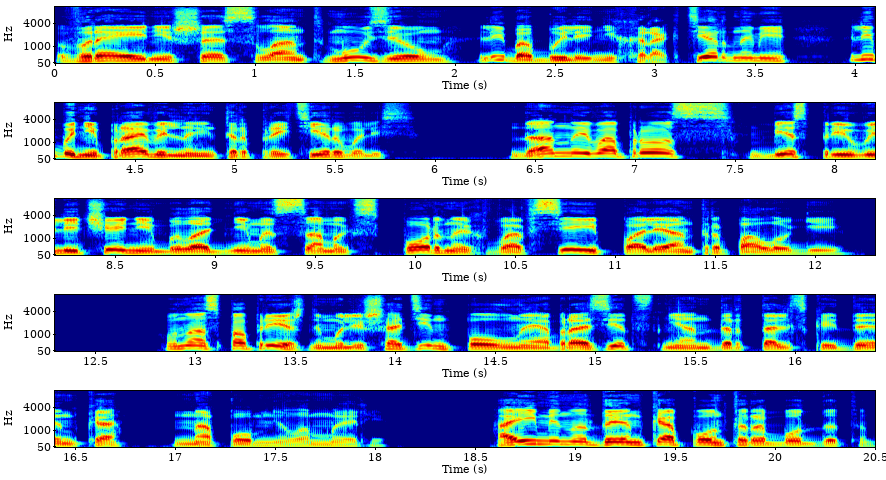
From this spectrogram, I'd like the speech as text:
в Рейнише Сланд Музеум, либо были нехарактерными, либо неправильно интерпретировались. Данный вопрос без преувеличений был одним из самых спорных во всей палеантропологии. «У нас по-прежнему лишь один полный образец неандертальской ДНК», — напомнила Мэри а именно ДНК Понтера Боддета.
